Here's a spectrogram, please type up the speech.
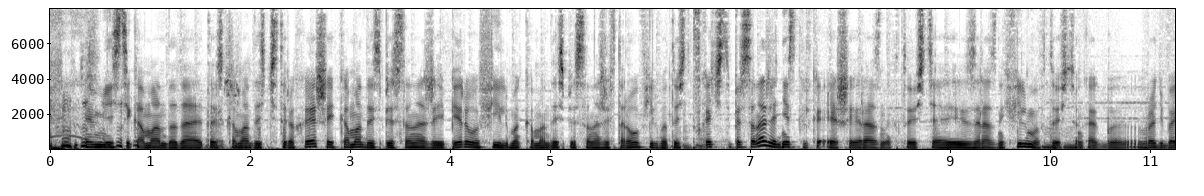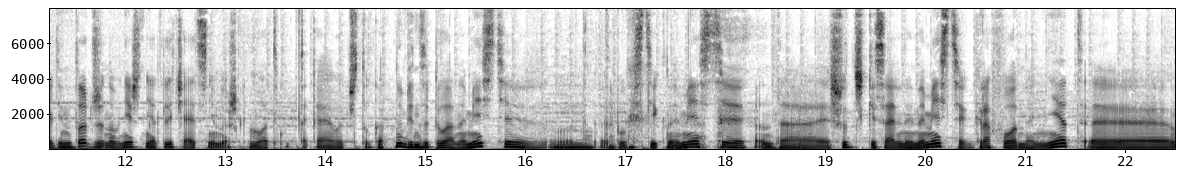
Вместе команда, да, то есть команда из четырех эшей, команда из персонажей первого фильма, команда из персонажей второго фильма. То есть в качестве персонажа несколько эшей разных, то есть э, из разных фильмов, то есть он как бы вроде бы один и тот же, но внешне отличается немножко. Вот такая вот штука. Ну, бензопила на месте, вот, ну, бухстик на месте, да, шуточки сальные на месте, графона нет, э,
